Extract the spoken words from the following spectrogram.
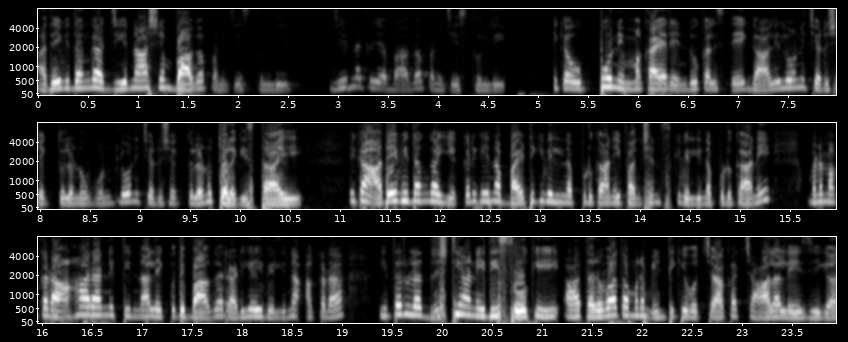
అదేవిధంగా జీర్ణాశయం బాగా పనిచేస్తుంది. జీర్ణక్రియ బాగా పనిచేస్తుంది. ఇక ఉప్పు నిమ్మకాయ రెండూ కలిస్తే గాలిలోని చెడు శక్తులను ఒంట్లోని చెడు శక్తులను తొలగిస్తాయి. ఇక అదేవిధంగా ఎక్కడికైనా బయటికి వెళ్ళినప్పుడు కానీ ఫంక్షన్స్కి వెళ్ళినప్పుడు కానీ మనం అక్కడ ఆహారాన్ని తిన్నా లేకపోతే బాగా రెడీ అయి వెళ్ళినా అక్కడ ఇతరుల దృష్టి అనేది సోకి ఆ తరువాత మనం ఇంటికి వచ్చాక చాలా లేజీగా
